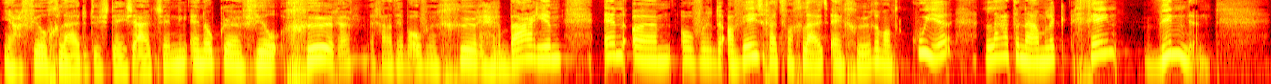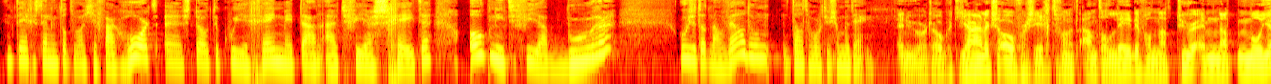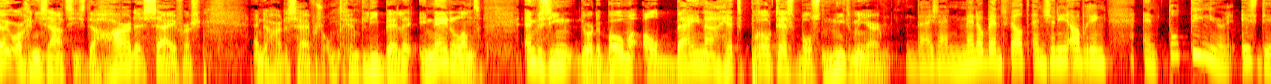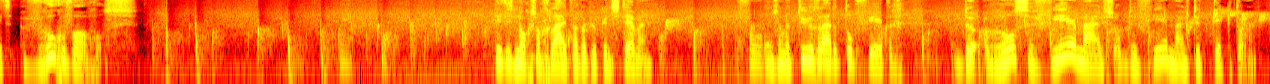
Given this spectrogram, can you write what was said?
Ja, veel geluiden dus deze uitzending. En ook uh, veel geuren. We gaan het hebben over een geurherbarium. En um, over de afwezigheid van geluid en geuren. Want koeien laten namelijk geen winden. In tegenstelling tot wat je vaak hoort... Uh, stoten koeien geen methaan uit via scheten. Ook niet via boeren. Hoe ze dat nou wel doen, dat hoort u zo meteen. En u hoort ook het jaarlijks overzicht van het aantal leden van natuur- en milieuorganisaties. De harde cijfers. En de harde cijfers omtrent libellen in Nederland. En we zien door de bomen al bijna het protestbos niet meer. Wij zijn Menno Bentveld en Janine Abbring. En tot tien uur is dit Vroege Vogels. Oh. Dit is nog zo'n geluid waarop u kunt stemmen. Voor onze natuurgeluiden top 40 de rosse vleermuis op de vleermuisdetector.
